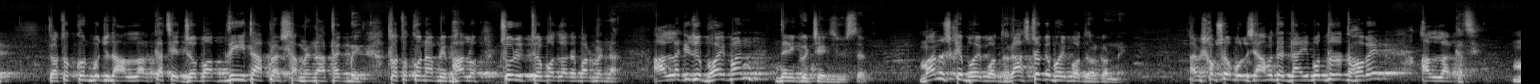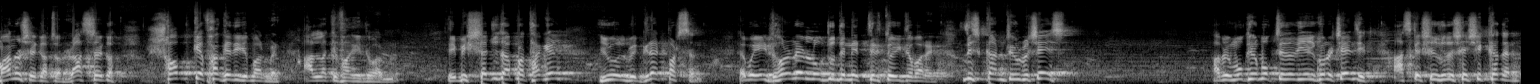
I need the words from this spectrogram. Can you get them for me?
যতক্ষণ পর্যন্ত আল্লাহর কাছে জবাবদিহিটা আপনার সামনে না থাকবে, ততক্ষণ আপনি ভালো চরিত্র বদলাতে পারবেন না। আল্লাহ কিছু ভয় পান then you change your self মানুষকে ভয় পাওয়ার রাষ্ট্রকে ভয় পাওয়ার দরকার নেই। আমি সবসময় বলেছি, আমাদের দায়বদ্ধতা হবে আল্লাহর কাছে, মানুষের কাছে রাষ্ট্রের কাছে। সবকে ফাঁকে দিতে পারবেন, আল্লাহকে ফাঁকে দিতে পারবেন। এই বিশ্বাস যদি আপনার থাকে you will be great person এবং এই ধরনের লোক যদি নেতৃত্ব দিতে পারে this country will be change আপনি মুখের বক্তৃতা দিয়ে কোনো চেঞ্জ ইট আজকে শিশুদের সেই শিক্ষা দেন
